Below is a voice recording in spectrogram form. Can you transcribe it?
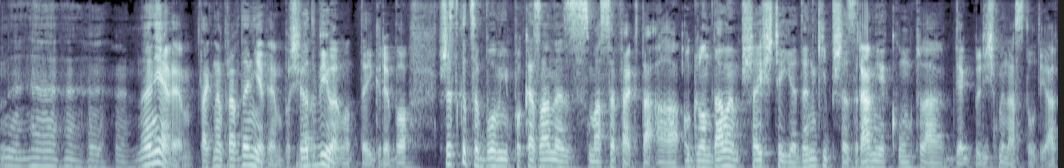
No nie wiem, tak naprawdę nie wiem, bo się no. odbiłem od tej gry, bo wszystko, co było mi pokazane z Mass Effecta, a oglądałem przejście jedynki przez ramię kumpla, jak byliśmy na studiach,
